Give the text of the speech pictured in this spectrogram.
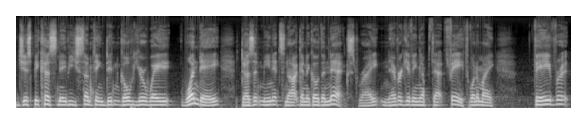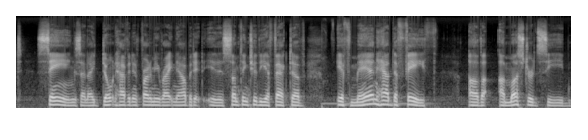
just because maybe something didn't go your way one day doesn't mean it's not going to go the next, right? Never giving up that faith. One of my favorite sayings, and I don't have it in front of me right now, but it, it is something to the effect of if man had the faith of a mustard seed,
